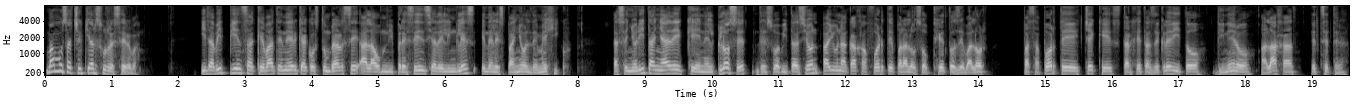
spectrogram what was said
Vamos a chequear su reserva. Y David piensa que va a tener que acostumbrarse a la omnipresencia del inglés en el español de México. La señorita añade que en el closet de su habitación hay una caja fuerte para los objetos de valor. Pasaporte, cheques, tarjetas de crédito, dinero, alhajas, etc.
